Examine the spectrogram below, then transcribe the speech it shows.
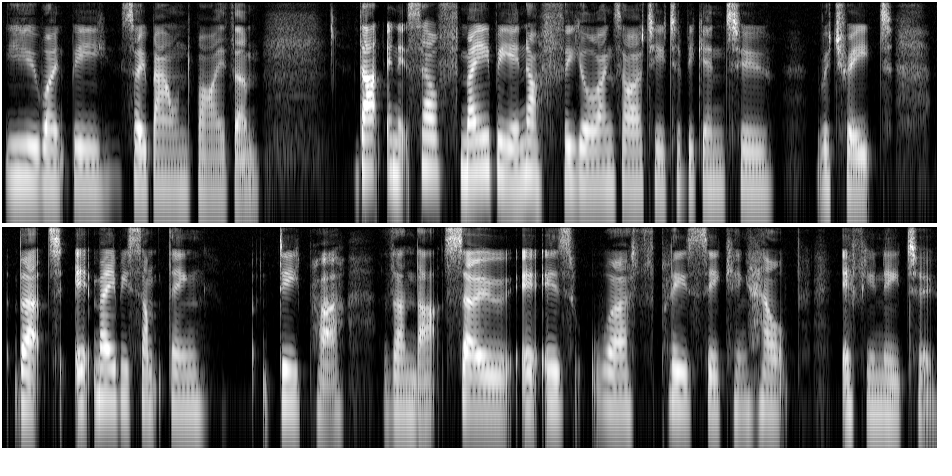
you won't be so bound by them. that in itself may be enough for your anxiety to begin to retreat, but it may be something deeper than that. So it is worth please seeking help if you need to.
